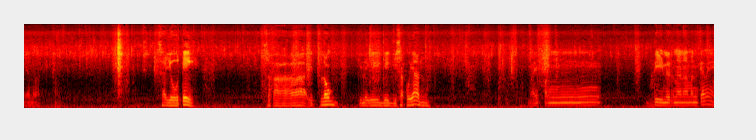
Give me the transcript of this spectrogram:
Yan o sayote saka itlog kiligigisa ko yan. May pang dinner na naman kami.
